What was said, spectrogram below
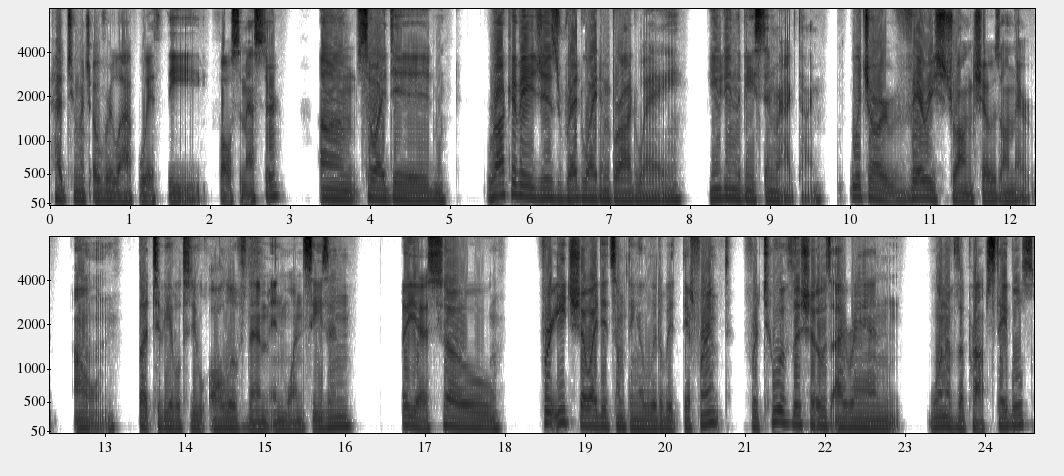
had too much overlap with the fall semester. Um, so I did Rock of Ages, Red, White, and Broadway, Beauty and the Beast, and Ragtime which are very strong shows on their own, but to be able to do all of them in one season. But yeah, so for each show, I did something a little bit different. For two of the shows, I ran one of the props tables,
